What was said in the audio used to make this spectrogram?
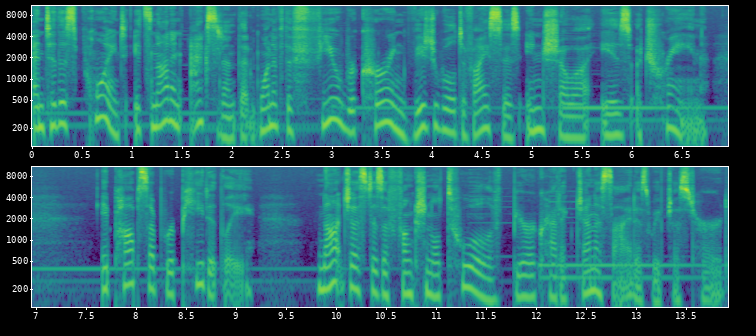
And to this point, it's not an accident that one of the few recurring visual devices in Shoah is a train. It pops up repeatedly, not just as a functional tool of bureaucratic genocide, as we've just heard,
